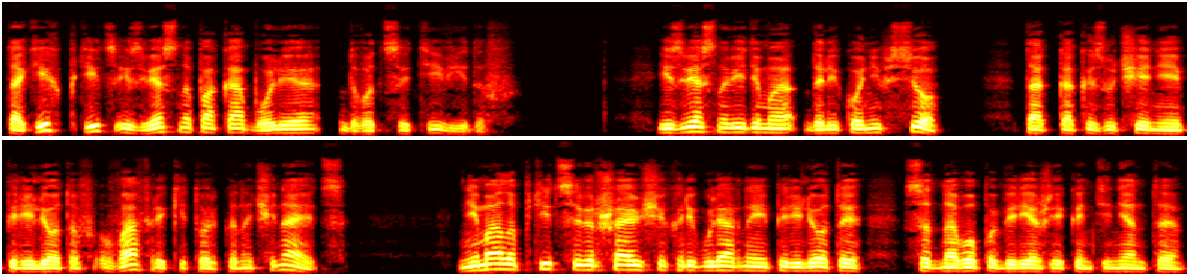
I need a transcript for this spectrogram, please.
таких птиц известно пока более 20 видов. Известно, видимо, далеко не все, так как изучение перелетов в Африке только начинается. Немало птиц, совершающих регулярные перелеты с одного побережья континента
